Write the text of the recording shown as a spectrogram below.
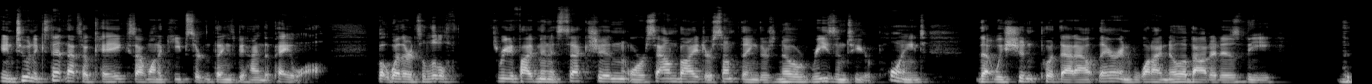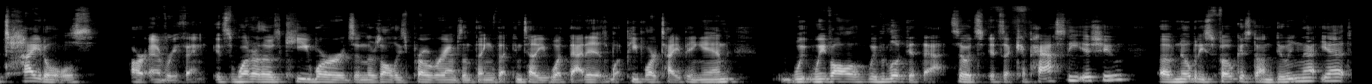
And to an extent, that's okay because I want to keep certain things behind the paywall. But whether it's a little three to five minute section or soundbite or something, there's no reason to your point that we shouldn't put that out there. And what I know about it is the the titles are everything. It's what are those keywords, and there's all these programs and things that can tell you what that is, what people are typing in. We, we've all we've looked at that, so it's it's a capacity issue of nobody's focused on doing that yet,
